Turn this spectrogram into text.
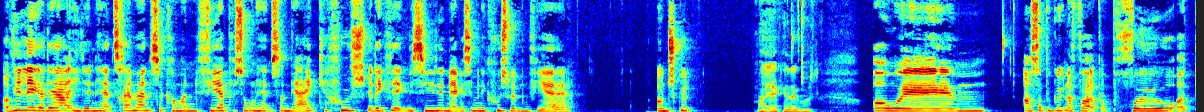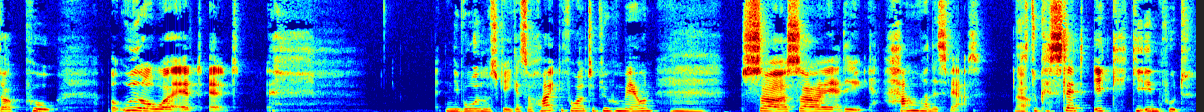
Og vi ligger der i den her tremand, så kommer den fjerde person hen, som jeg ikke kan huske. Det er ikke, fordi jeg ikke vil sige det, men jeg kan simpelthen ikke huske, hvem den fjerde er. Undskyld. Nej, jeg kan ikke huske. Og, øh, og så begynder folk at prøve at dokke på. Og udover at, at, at niveauet måske ikke er så højt i forhold til at flyve på maven, mm. så, så er det hamrende svært. Ja. Altså, du kan slet ikke give input.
